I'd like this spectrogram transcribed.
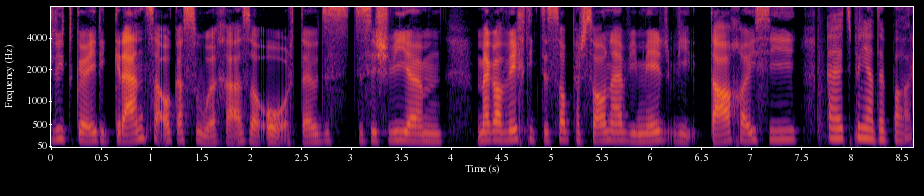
Die Leute gehen ihre Grenzen auch suchen, also Orte. Und das, das ist wie ähm, mega wichtig, dass so Personen wie wir wie da können sein können. Äh, jetzt bin ich an der Bar.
